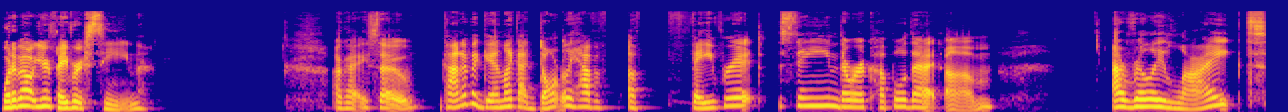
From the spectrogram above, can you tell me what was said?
What about your favorite scene? Okay, so kind of again, like I don't really have a, a favorite scene. There were a couple that um I really liked,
